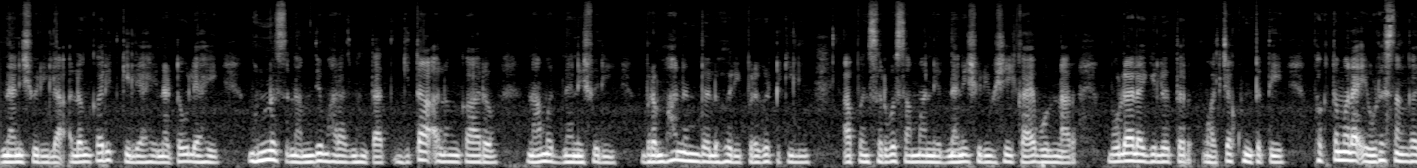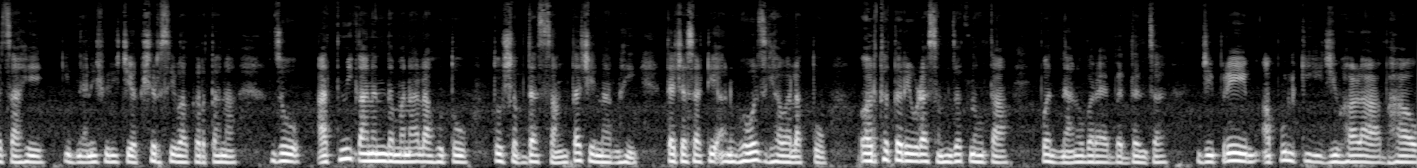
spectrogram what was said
ज्ञानेश्वरीला अलंकारित केले आहे नटवले आहे. म्हणूनच नामदेव महाराज म्हणतात गीता अलंकार नाम ज्ञानेश्वरी ब्रह्मानंद लहरी प्रगट केली. आपण सर्वसामान्य ज्ञानेश्वरीविषयी काय बोलणार? बोलायला गेलं तर वाचा खुंटते. फक्त मला एवढंच सांगायचं आहे की ज्ञानेश्वरीची अक्षरसेवा करताना जो आत्मिक आनंद मनाला होतो तो शब्दात सांगताच येणार नाही. त्याच्यासाठी अनुभवच घ्यावा लागतो. अर्थ तर एवढा समजत नव्हता पण ज्ञानोबरायाबद्दलचा जी प्रेम आपुलकी जिव्हाळा भाव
